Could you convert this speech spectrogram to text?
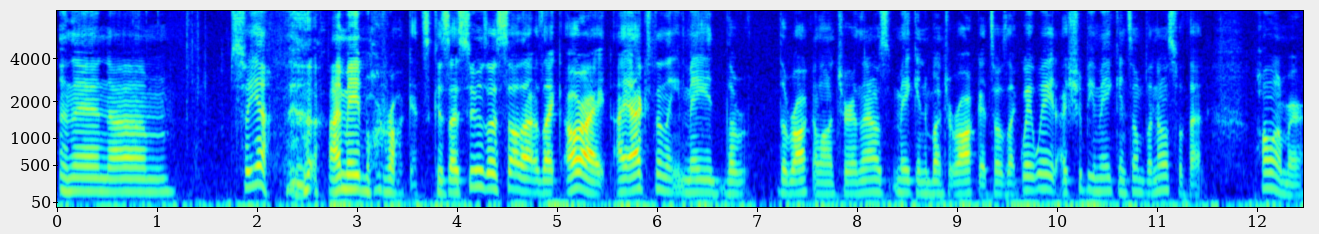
And then, um, so yeah, I made more rockets because as soon as I saw that, I was like, all right, I accidentally made the the rocket launcher, and then I was making a bunch of rockets. I was like, wait, wait, I should be making something else with that polymer.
